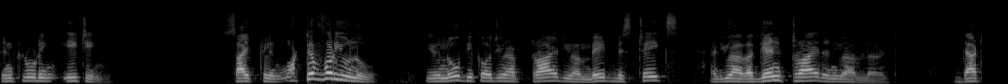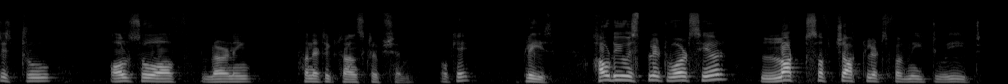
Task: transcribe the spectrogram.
including eating, cycling, whatever you know, you know because you have tried, you have made mistakes and you have again tried and you have learned. That is true also of learning phonetic transcription. Okay? Please, how do you split words here? Lots of chocolates for me to eat.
